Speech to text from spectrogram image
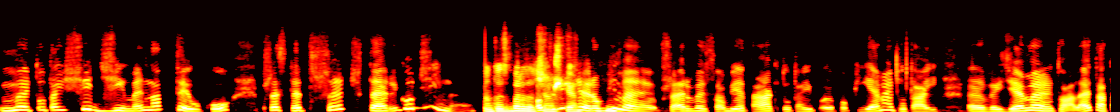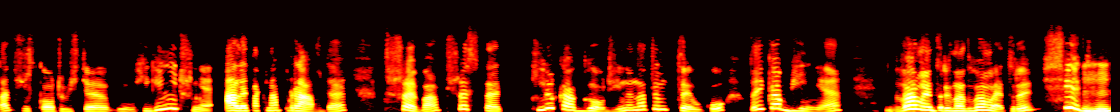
my tutaj siedzimy na tyłku przez te 3-4 godziny. No to jest bardzo ciężkie. Oczywiście mhm. robimy przerwy sobie, tak, tutaj popijemy, tutaj e, wyjdziemy, toaleta, tak, wszystko oczywiście mm, higienicznie, ale tak naprawdę trzeba przez te kilka godzin na tym tyłku, w tej kabinie, dwa metry na dwa metry siedzieć. Mhm.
